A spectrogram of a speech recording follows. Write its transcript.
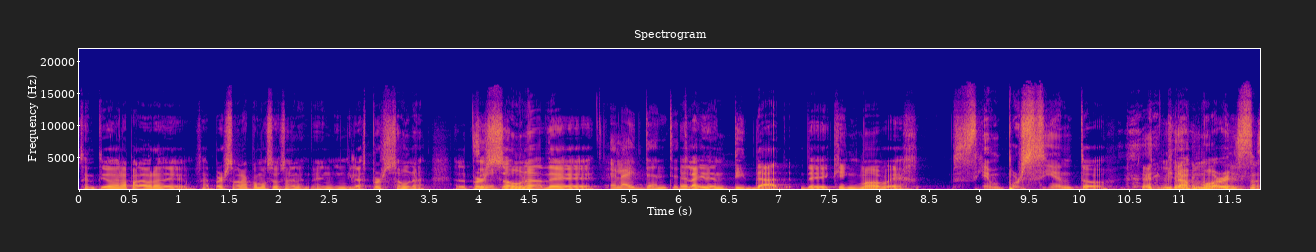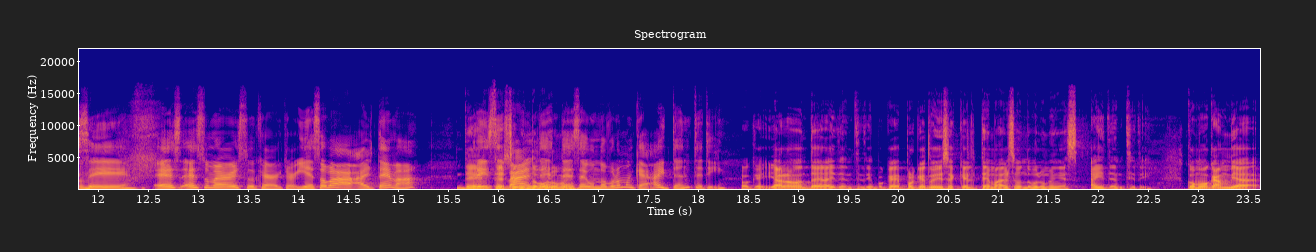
sentido de la palabra de, o sea, persona como se usa en, en inglés, persona. El persona de El identity. la identidad de King Mob es 100% Grant Morrison. Sí, es, es su Mary Sue character. Y eso va al tema De este segundo de volumen. este segundo volumen, que es Identity. Ok, y hablamos de la identity. ¿Por qué, por qué tú dices que el tema del segundo volumen es identity? ¿Cómo cambia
